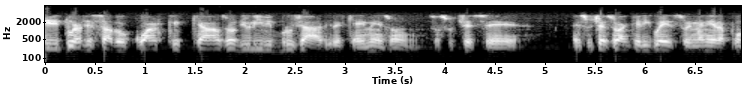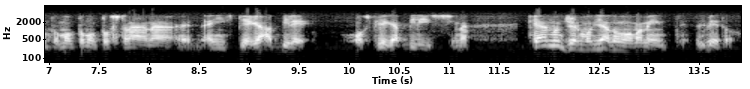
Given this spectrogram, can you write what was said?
addirittura c'è stato qualche caso di ulivi bruciati, perché ahimè sono, sono successe, è successo anche di questo in maniera appunto molto molto strana e inspiegabile o spiegabilissima, che hanno germogliato nuovamente, ripeto,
